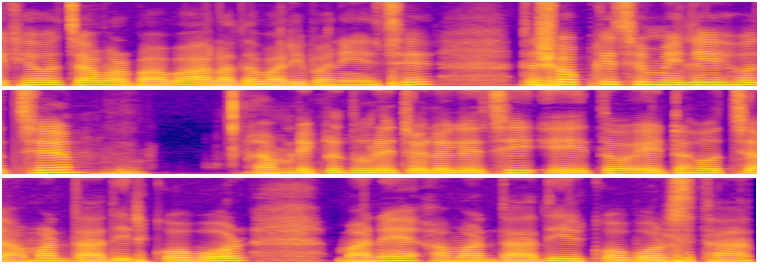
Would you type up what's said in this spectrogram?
দেখে হচ্ছে আমার বাবা আলাদা বাড়ি বানিয়েছে। তো সব কিছু মিলিয়ে হচ্ছে আমরা একটু দূরে চলে গেছি। এই তো এটা হচ্ছে আমার দাদির কবর। মানে আমার দাদির কবরস্থান।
